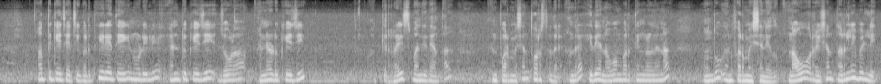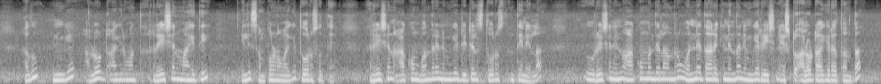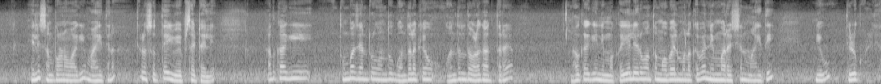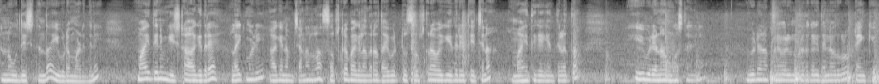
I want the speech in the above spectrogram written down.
ಹತ್ತು ಕೆ ಜಿ ಹೆಚ್ಚಿಗೆ ಬರುತ್ತೆ. ಈ ರೀತಿಯಾಗಿ ನೋಡಿ ಇಲ್ಲಿ ಎಂಟು ಕೆ ಜಿ ಜೋಳ, ಹನ್ನೆರಡು ಕೆ ಜಿ ರೈಸ್ ಬಂದಿದೆ ಅಂತ ಇನ್ಫಾರ್ಮೇಷನ್ ತೋರಿಸ್ತಿದ್ದಾರೆ ಅಂದರೆ ಇದೇ ನವಂಬರ್ ತಿಂಗಳಿನ ಒಂದು ಇನ್ಫಾರ್ಮೇಷನ್ ಇದು. ನಾವು ರೇಷನ್ ತರಲಿ ಬಿಡಲಿ, ಅದು ನಿಮಗೆ ಅಲೋಟ್ ಆಗಿರುವಂಥ ರೇಷನ್ ಮಾಹಿತಿ ಇಲ್ಲಿ ಸಂಪೂರ್ಣವಾಗಿ ತೋರಿಸುತ್ತೆ. ರೇಷನ್ ಹಾಕೊಂಬಂದರೆ ನಿಮಗೆ ಡೀಟೇಲ್ಸ್ ತೋರಿಸ್ತಂತೇನಿಲ್ಲ. ನೀವು ರೇಷನ್ ಇನ್ನೂ ಹಾಕೊಂಬಂದಿಲ್ಲ ಅಂದರೂ ಒಂದನೇ ತಾರೀಕಿನಿಂದ ನಿಮಗೆ ರೇಷನ್ ಎಷ್ಟು ಅಲೋಟ್ ಆಗಿರುತ್ತೆ ಅಂತ ಇಲ್ಲಿ ಸಂಪೂರ್ಣವಾಗಿ ಮಾಹಿತಿನ ತಿಳಿಸುತ್ತೆ ಈ ವೆಬ್ಸೈಟಲ್ಲಿ. ಅದಕ್ಕಾಗಿ ತುಂಬ ಜನರು ಒಂದು ಗೊಂದಲಕ್ಕೆ, ಗೊಂದಲದ ಒಳಗಾಗ್ತಾರೆ. ಹಾಗಾಗಿ ನಿಮ್ಮ ಕೈಯಲ್ಲಿರುವಂಥ ಮೊಬೈಲ್ ಮೂಲಕವೇ ನಿಮ್ಮ ರೇಷನ್ ಮಾಹಿತಿ ನೀವು ತಿಳ್ಕೊಳ್ಳಿ ಅನ್ನೋ ಉದ್ದೇಶದಿಂದ ಈ ವಿಡಿಯೋ ಮಾಡಿದ್ದೀನಿ. ಮಾಹಿತಿ ನಿಮ್ಗೆ ಇಷ್ಟ ಆಗಿದರೆ ಲೈಕ್ ಮಾಡಿ, ಹಾಗೆ ನಮ್ಮ ಚಾನಲ್ನ ಸಬ್ಸ್ಕ್ರೈಬ್ ಆಗಿಲ್ಲ ಅಂದರೆ ದಯವಿಟ್ಟು ಸಬ್ಸ್ಕ್ರೈಬ್ ಆಗಿ ಇದೇ ರೀತಿ ಹೆಚ್ಚಿನ ಮಾಹಿತಿಗಾಗಿ ಅಂತ ಹೇಳುತ್ತಾ ಈ ವಿಡಿಯೋನ ಮುಗಿಸ್ತಾ ಇದ್ದೀನಿ. ವಿಡಿಯೋನ ಕೊನೆವರೆಗೂ ನೋಡೋದಕ್ಕಾಗಿ ಧನ್ಯವಾದಗಳು. Thank you.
